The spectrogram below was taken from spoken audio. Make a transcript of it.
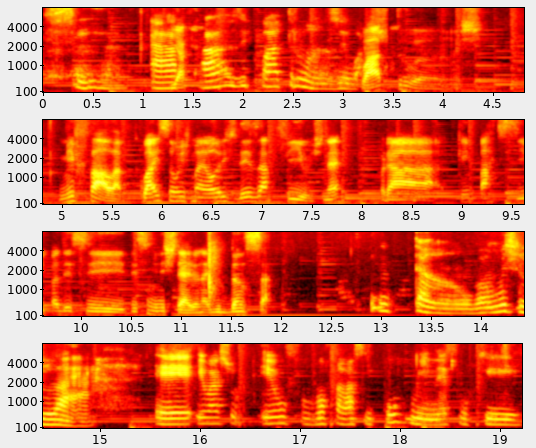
Sim. Há a... quase quatro anos, eu quatro acho. Quatro anos. Me fala, quais são os maiores desafios, né, para quem participa desse, desse ministério, né, de dança? Então, vamos lá. É, eu acho, eu vou falar assim por mim, né, porque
